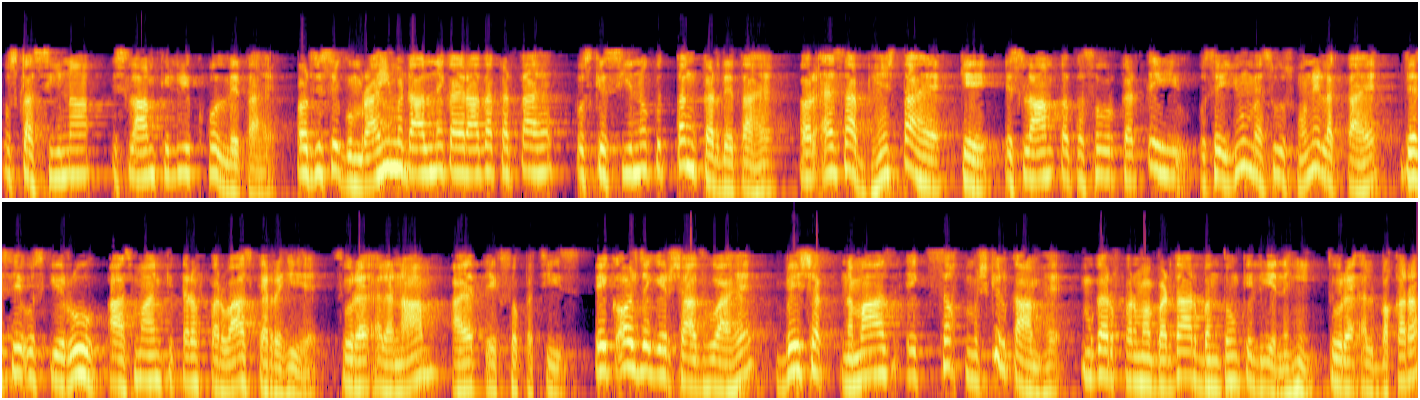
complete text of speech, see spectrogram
اس کا سینہ اسلام کے لیے کھول دیتا ہے اور جسے گمراہی میں ڈالنے کا ارادہ کرتا ہے، اس کے سینوں کو تنگ کر دیتا ہے اور ایسا بھیجتا ہے کہ اسلام کا تصور کرتے ہی اسے یوں محسوس ہونے لگتا ہے جیسے اس کی روح آسمان کی طرف پرواز کر رہی ہے۔ سورہ الانام آیت 125 ایک اور جگہ ارشاد ہوا ہے، بے شک نماز ایک سخت مشکل کام ہے، مگر فرما بردار بندوں کے لیے نہیں۔ سورہ البقرہ،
